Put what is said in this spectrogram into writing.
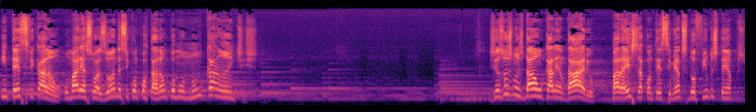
intensificarão. O mar e as suas ondas se comportarão como nunca antes. Jesus nos dá um calendário para estes acontecimentos do fim dos tempos.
